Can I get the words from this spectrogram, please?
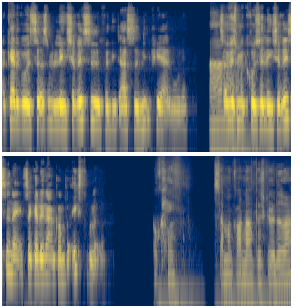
er kategoriseret som lingerie-side, fordi der er siden IP og alt muligt. Ah, Så hvis man krydser lingerie-siden af, så kan du ikke engang komme på ekstrabladet. Okay, så er man godt nok beskyttet, hva'?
